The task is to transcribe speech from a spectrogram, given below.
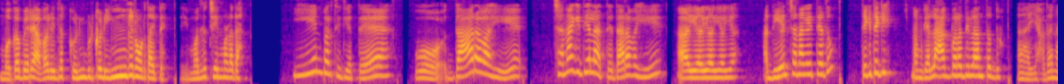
ಮಗ ಬೇರೆ ಅವಲಿಂದ ಕಣ್ ಬಿಡ್ಕೊಂಡು ಹಿಂಗೆ ನೋಡ್ತೈತೆ ಮೊದಲು ಚೇಂಜ್ ಮಾಡದ. ಏನ್ ಬರ್ತಿದ್ಯತ್ತೆ? ಓ, ಧಾರಾವಾಹಿ. ಚೆನ್ನಾಗಿದೆಯಲ್ಲ ಅತ್ತೆ ಧಾರಾವಾಹಿ? ಅಯ್ಯಯ್ಯಯ್ಯ ಅದೇನ್ ಚೆನ್ನಾಗೈತೆ ಅದು? ತೆಗಿ ತೆಗಿ. ನಮ್ಗೆಲ್ಲ ಆಗ್ ಬರೋದಿಲ್ಲ ಅಂತದ್ದು. ಯಾವ್ದನ?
